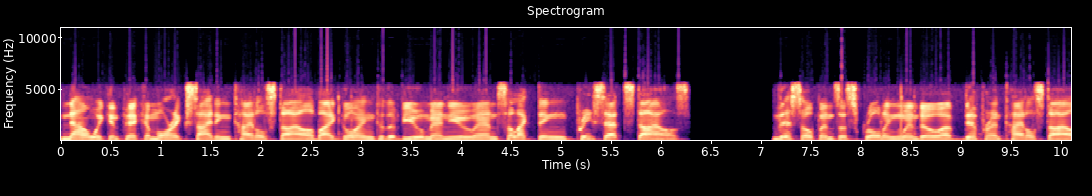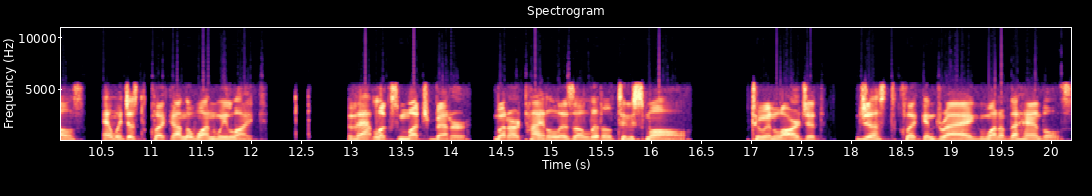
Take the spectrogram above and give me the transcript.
Now we can pick a more exciting title style by going to the View menu and selecting Preset Styles. This opens a scrolling window of different title styles, and we just click on the one we like. That looks much better, but our title is a little too small. To enlarge it, just click and drag one of the handles.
